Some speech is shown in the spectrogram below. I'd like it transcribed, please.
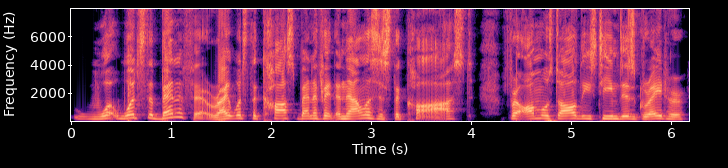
what what's the benefit, right? What's the cost benefit analysis? The cost for almost all these teams is greater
